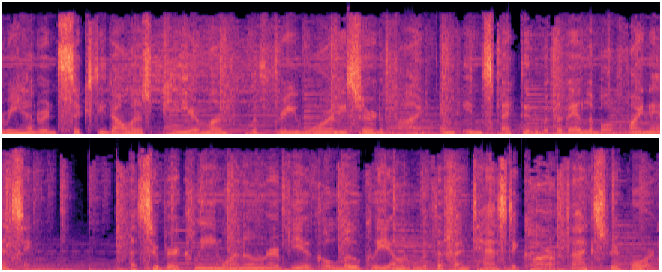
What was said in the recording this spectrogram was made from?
$360 per month with free warranty certified and inspected with available financing. A super clean one-owner vehicle locally owned with a fantastic Carfax report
